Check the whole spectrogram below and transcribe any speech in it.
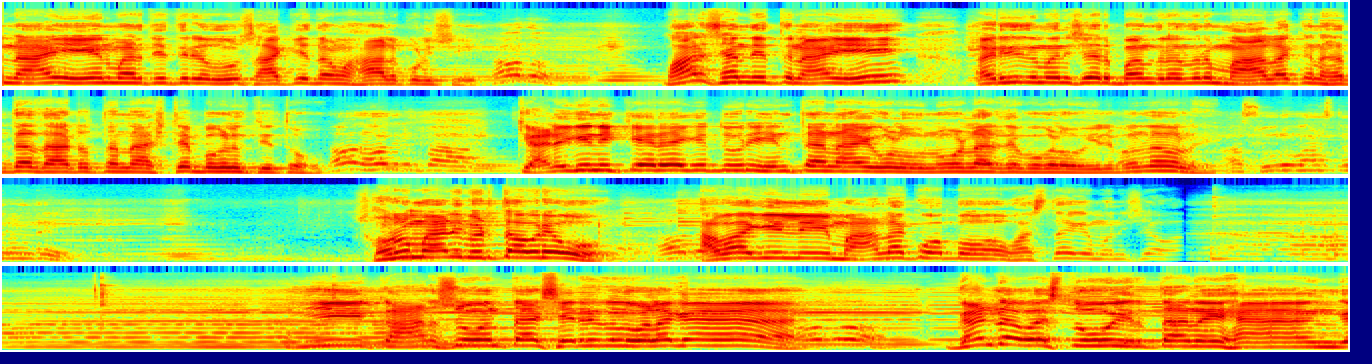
ನಾಯಿ ಏನು ಮಾಡ್ತೈತ್ರಿ ಅದು? ಸಾಕಿದವ ಹಾಲು ಕುಡಿಸಿ. ಭಾಳ ಚಂದ ಇತ್ತು ನಾಯಿ. ಅರಿದ ಮನುಷ್ಯರು ಬಂದ್ರಂದ್ರೆ ಮಾಲಕನ ಹದ್ದ ದಾಟುತ್ತಾನೆ ಅಷ್ಟೇ ಬಗಳುತ್ತಿತ್ತು ಕೆಳಗಿನ ಕೆರೆಯಾಗಿದ್ದು ರೀ ಇಂಥ ನಾಯಿಗಳು ನೋಡ್ಲಾರ್ದೆ ಬಗಳು ಇಲ್ಲಿ ಬಂದವಲ್ರಿ. ಶುರು ಮಾಡಿ ಬಿಡ್ತಾವ್ರಿ ಅವು. ಅವಾಗ ಇಲ್ಲಿ ಮಾಲಕ ಒಬ್ಬ ಹೊಸದಾಗಿ ಮನುಷ್ಯ ಈ ಕಾಣಿಸುವಂತ ಶರೀರದ ಒಳಗ ಗಂಡ ವಸ್ತು ಇರ್ತಾನೆ ಹ್ಯಾಂಗ?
